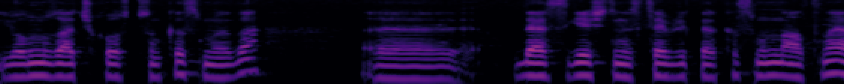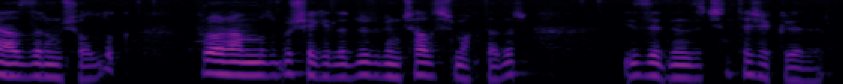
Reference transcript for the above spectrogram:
yolunuz açık olsun kısmını da e, dersi geçtiğiniz tebrikler kısmının altına yazdırmış olduk. Programımız bu şekilde düzgün çalışmaktadır. İzlediğiniz için teşekkür ederim.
